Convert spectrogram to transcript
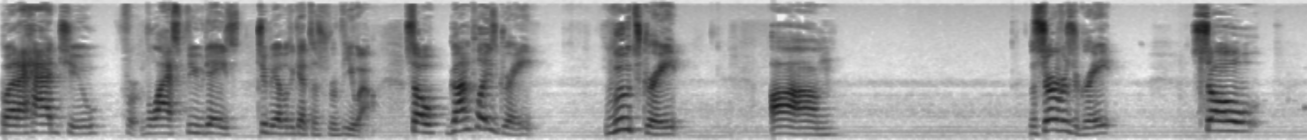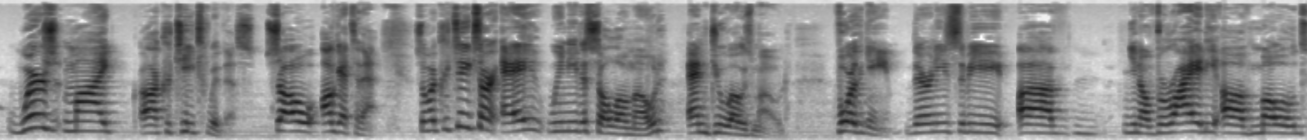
But I had to for the last few days to be able to get this review out. So gunplay's great, loot's great, um, the servers are great. So where's my uh, critiques with this? So I'll get to that. So my critiques are A, we need a solo mode and duos mode for the game. There needs to be uh, you know, variety of modes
